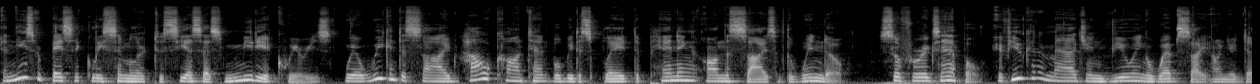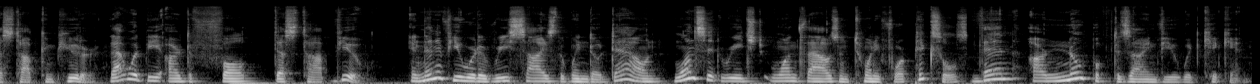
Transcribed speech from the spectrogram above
And these are basically similar to CSS media queries, where we can decide how content will be displayed depending on the size of the window. So for example, if you can imagine viewing a website on your desktop computer, that would be our default desktop view. And then if you were to resize the window down, once it reached 1024 pixels, then our notebook design view would kick in.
